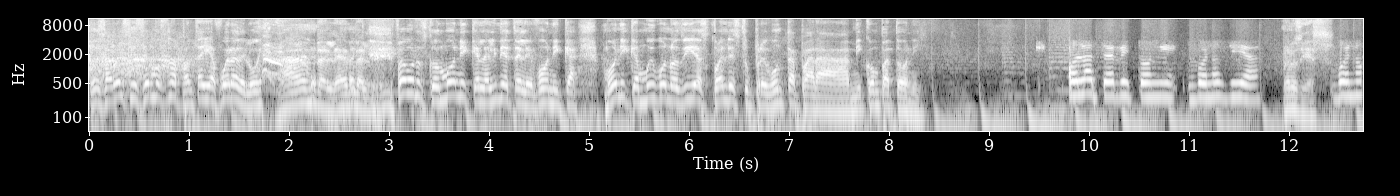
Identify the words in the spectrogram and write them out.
pues a ver si hacemos una pantalla fuera del lugar. Ándale, ándale. Vámonos con Mónica en la línea telefónica. Mónica, muy buenos días. ¿Cuál es tu pregunta para mi compa Tony? Hola Terry, Tony, buenos días. Buenos días. Bueno,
